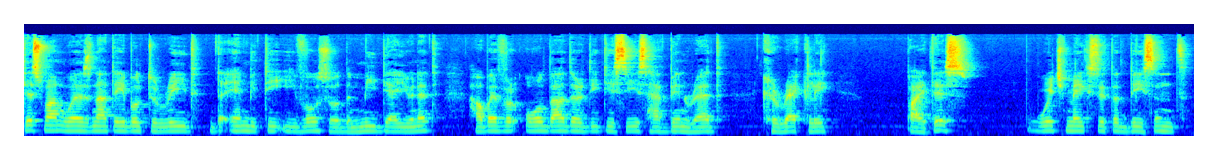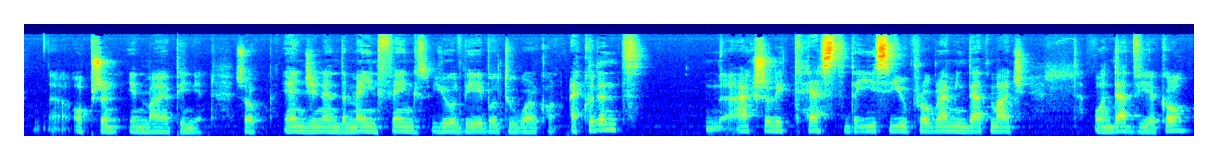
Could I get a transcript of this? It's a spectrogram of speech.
this one was not able to read the MBT Evo so the media unit however all the other DTCs have been read correctly by this which makes it a decent uh, option in my opinion. So engine and the main things you will be able to work on. I couldn't actually test the ECU programming that much on that vehicle.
